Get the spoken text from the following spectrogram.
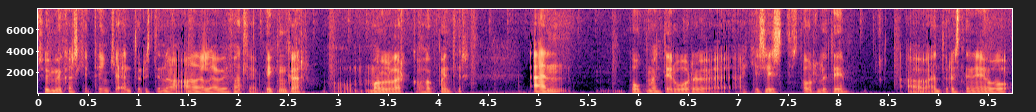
sumir kannski tengja endurreystina aðalega við fallega byggingar og málverk og högmyndir en bókmyndir voru ekki síst stór hluti af endurreystinni og,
